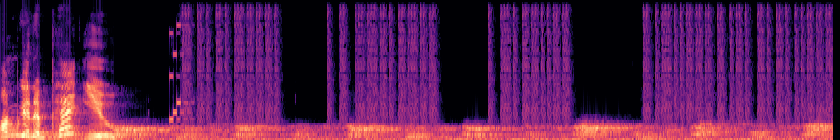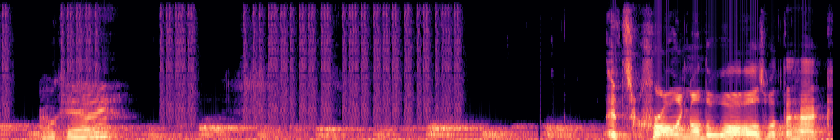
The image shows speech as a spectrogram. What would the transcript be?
I'm gonna pet you. Okay. It's crawling on the walls, what the heck?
